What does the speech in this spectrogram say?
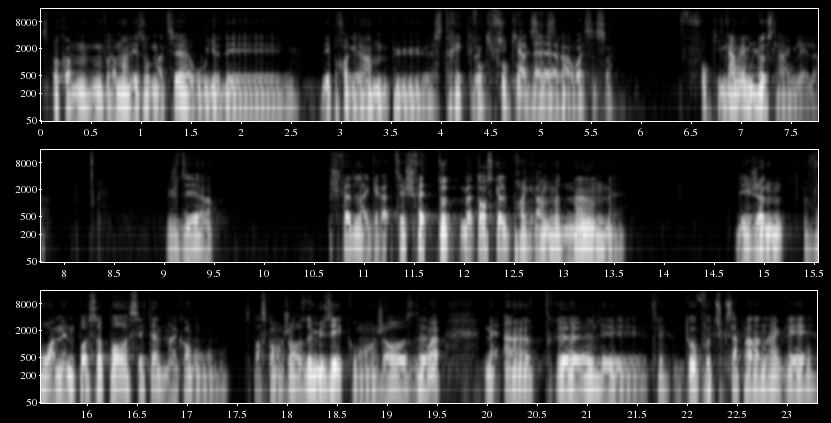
C'est pas comme vraiment les autres matières où il y a des, des programmes plus euh, stricts qu'il faut qu'ils adhèrent. Ouais, c'est ça. Faut qu'ils C'est quand même lousse l'anglais, là. Je veux dire, je fais de la gra... Tu sais, je fais tout, mettons, ce que le programme me demande, mais les jeunes voient même pas ça passer tellement qu'on... C'est parce qu'on jase de musique ou on jase de... Ouais. Mais entre les... Toi, faut-tu que ça parle en anglais?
